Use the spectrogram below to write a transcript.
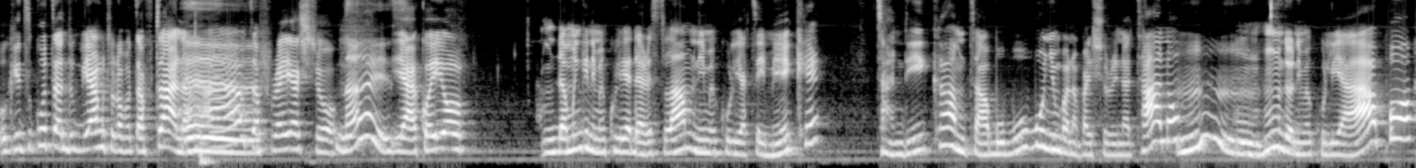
ukitukuta ndugu yangu tunavyotafutana yeah. ah, utafurahia show. Nice. yeah, kwa hiyo muda mwingi nimekulia dar es salaam nimekulia temeke tandika mtaa bububu nyumba namba ishirini na tano. Mm-hmm, ndo nimekulia hapo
